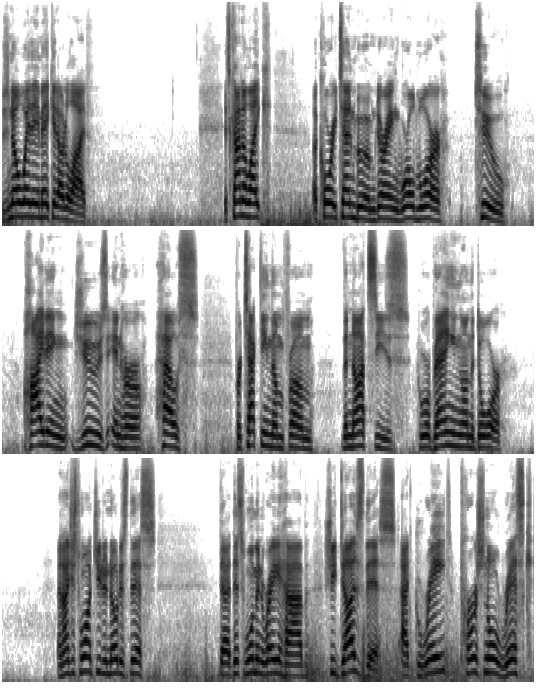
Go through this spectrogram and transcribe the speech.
There's no way they make it out alive. It's kind of like a Corrie ten Boom during World War II, hiding Jews in her house, protecting them from the Nazis who were banging on the door. And I just want you to notice this that this woman, Rahab, she does this at great personal risk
